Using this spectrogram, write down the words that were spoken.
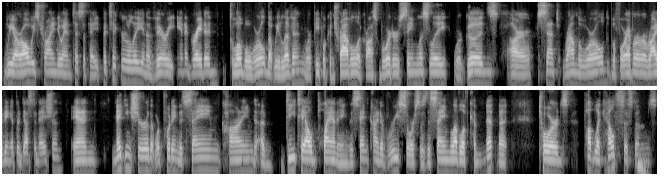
We are always trying to anticipate, particularly in a very integrated global world that we live in, where people can travel across borders seamlessly, where goods are sent around the world before ever arriving at their destination. And making sure that we're putting the same kind of detailed planning, the same kind of resources, the same level of commitment towards public health mm-hmm. systems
